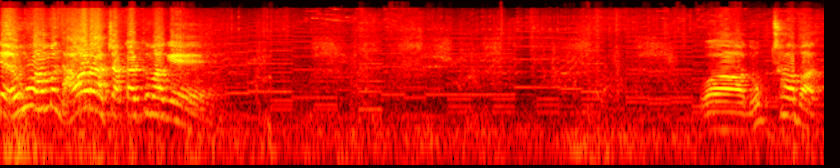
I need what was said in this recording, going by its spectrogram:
야 영웅 한번 나와라 쫙 깔끔하게. 와 녹차밭.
